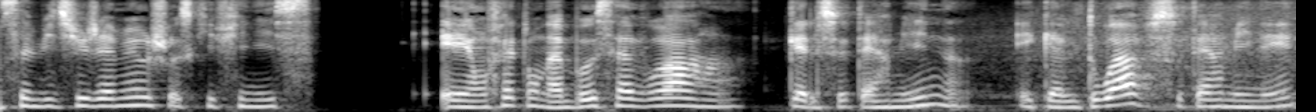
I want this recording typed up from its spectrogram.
s'habitue jamais aux choses qui finissent. Et en fait, on a beau savoir qu'elles se terminent et qu'elles doivent se terminer,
